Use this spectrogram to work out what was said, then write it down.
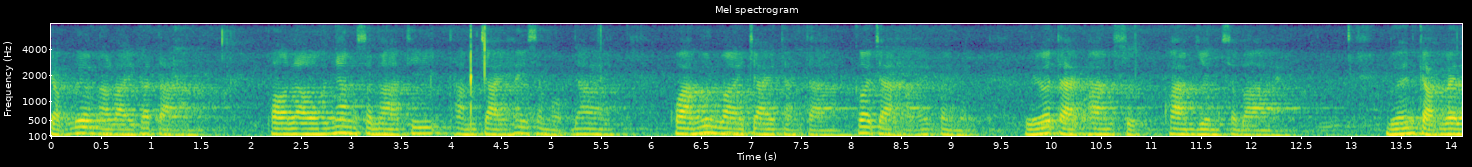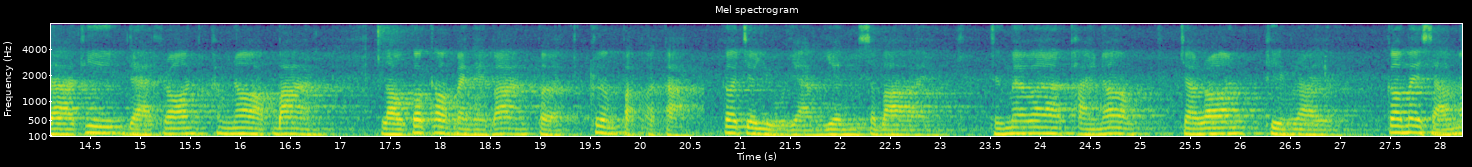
กับเรื่องอะไรก็ตาม พอเรานั่งสมาธิทำใจให้สงบได้ ความวุ่นวายใจต่างๆ ก็จะหายไปหมด เหลือแต่ความสุขความเย็นสบาย เหมือนกับเวลาที่แดดร้อนข้างนอกบ้าน เราก็เข้าไปในบ้านเปิดเครื่องปรับอากาศ ก็จะอยู่อย่างเย็นสบาย ถึงแม้ว่าภายนอกจะร้อนเพียงไร ก็ไม่สาม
